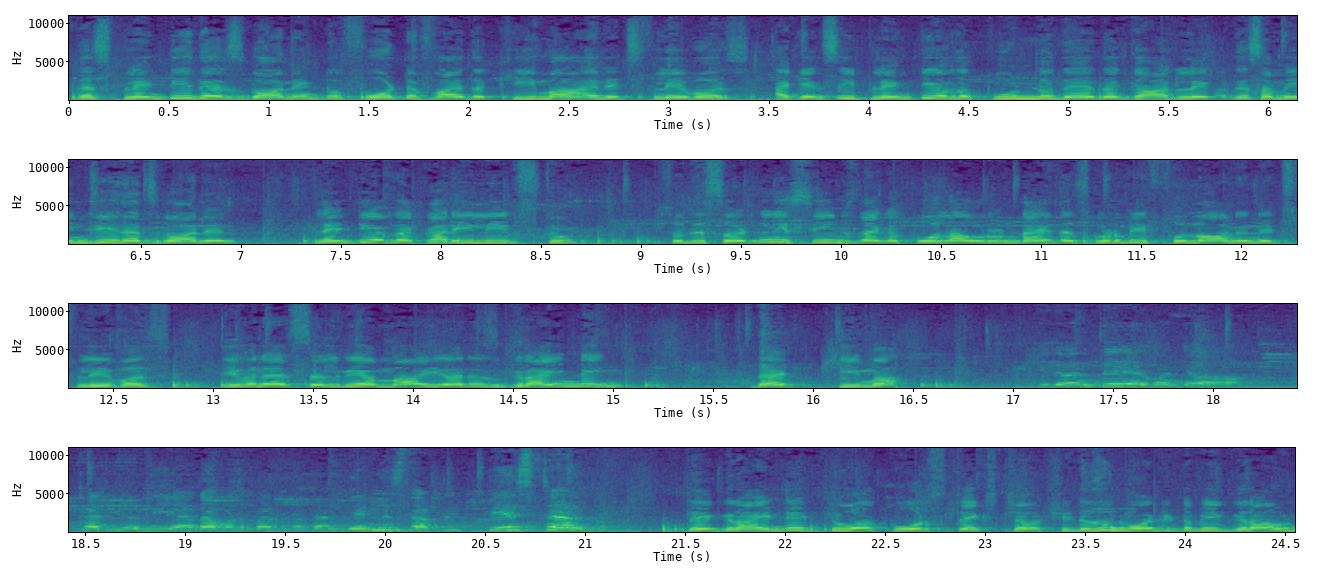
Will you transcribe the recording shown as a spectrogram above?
There's plenty that's gone in to fortify the keema and its flavors. I can see plenty of the pundu there, the garlic. There's some inji that's gone in, plenty of the curry leaves too. So this certainly seems like a kola urundai that's going to be full on in its flavors. Even as Selvi Amma here is grinding that keema. இது வந்து கொஞ்சம் கறி வந்து ஏடா உடம்பா இருந்தாக்கா வெண்ணு சாப்பிட்டு டேஸ்ட்டாக இருக்கும் They grind it to a coarse texture. She doesn't want it to be ground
